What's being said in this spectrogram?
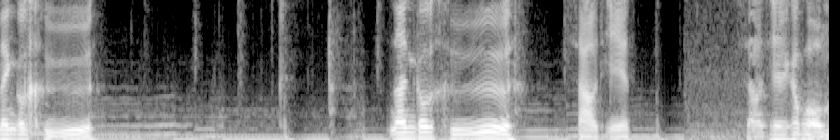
นั่นก็คือ นั่นก็คือซาวเทสซาวเทสครับผม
